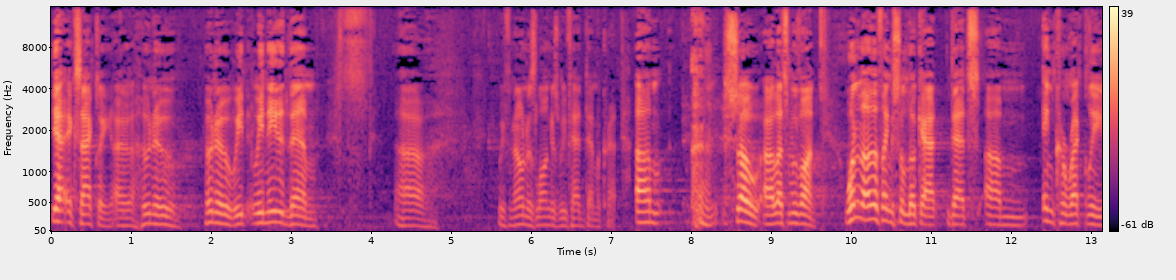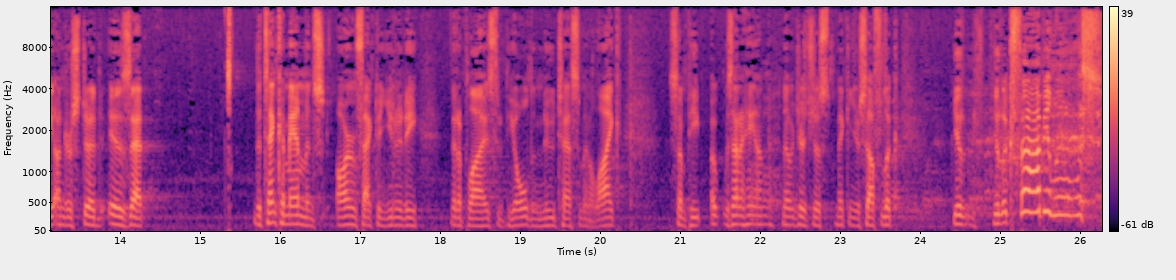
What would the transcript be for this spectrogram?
Yeah, exactly. Uh, who knew? Who knew? We, we needed them. Uh, We've known as long as we've had Democrats. Um, so uh, let's move on. One of the other things to look at that's um, incorrectly understood is that the Ten Commandments are, in fact, a unity that applies to the Old and New Testament alike. Some people, oh, was that a hand? No, you're just making yourself look. You you look fabulous.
